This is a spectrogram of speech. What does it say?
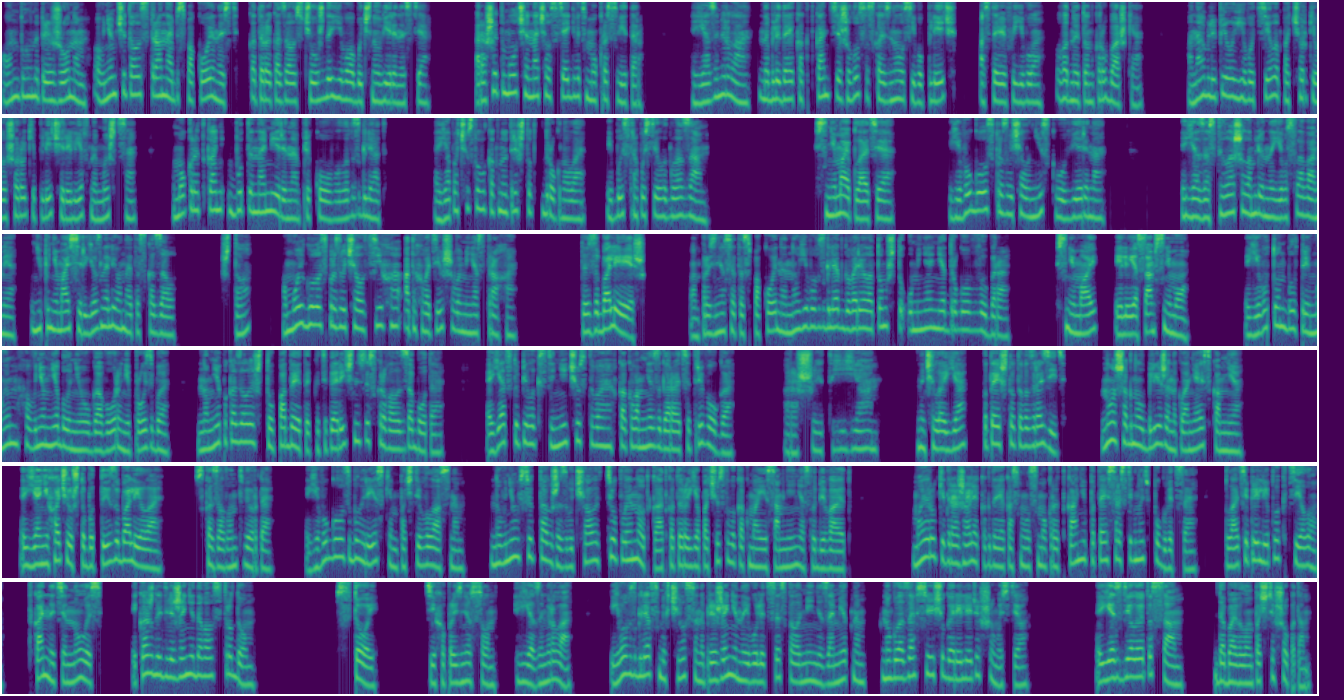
Он был напряженным, в нем читалась странная обеспокоенность, которая казалась чуждой его обычной уверенности. Рашид молча начал стягивать мокрый свитер. Я замерла, наблюдая, как ткань тяжело соскользнула с его плеч, оставив его в одной тонкой рубашке. Она облепила его тело, подчеркивая широкие плечи рельефные мышцы. Мокрая ткань будто намеренно приковывала взгляд. А я почувствовала, как внутри что-то дрогнуло, и быстро опустила глаза. «Снимай платье!» Его голос прозвучал низко, уверенно. Я застыла, ошеломленная его словами, не понимая, серьезно ли он это сказал. «Что?» Мой голос прозвучал тихо от охватившего меня страха. «Ты заболеешь!» Он произнес это спокойно, но его взгляд говорил о том, что у меня нет другого выбора. «Снимай, или я сам сниму». Его тон был прямым, в нем не было ни уговора, ни просьбы, но мне показалось, что под этой категоричностью скрывалась забота. Я отступила к стене, чувствуя, как во мне загорается тревога. «Рашид, я...» Начала я, пытаясь что-то возразить, но он шагнул ближе, наклоняясь ко мне. «Я не хочу, чтобы ты заболела», — сказал он твердо. Его голос был резким, почти властным, но в нем все так же звучала теплая нотка, от которой я почувствовала, как мои сомнения ослабевают. Мои руки дрожали, когда я коснулась мокрой ткани, пытаясь расстегнуть пуговицы. Платье прилипло к телу, ткань натянулась, и каждое движение давалось трудом. «Стой!» — тихо произнес он, и я замерла. Его взгляд смягчился, напряжение на его лице стало менее заметным, но глаза все еще горели решимостью. «Я сделаю это сам», — добавил он почти шепотом.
